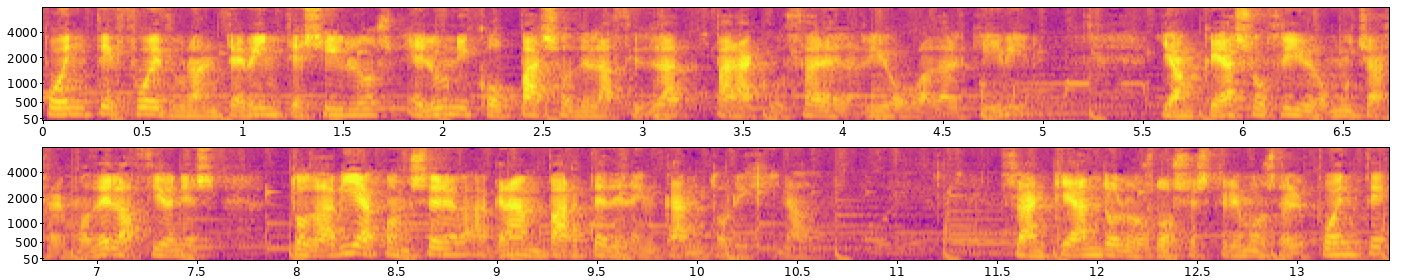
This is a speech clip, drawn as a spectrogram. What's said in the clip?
puente fue durante 20 siglos el único paso de la ciudad para cruzar el río Guadalquivir, y aunque ha sufrido muchas remodelaciones, todavía conserva gran parte del encanto original. Flanqueando los dos extremos del puente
